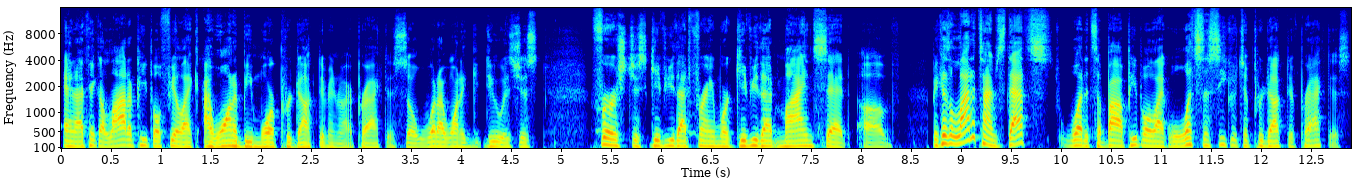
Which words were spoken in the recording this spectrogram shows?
And I think a lot of people feel like I want to be more productive in my practice. So what I want to do is just first just give you that framework, give you that mindset of because a lot of times that's what it's about. People are like, "Well, what's the secret to productive practice?"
